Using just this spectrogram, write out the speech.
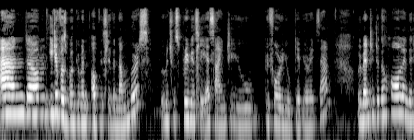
and um, each of us were given obviously the numbers which was previously assigned to you before you gave your exam. We went into the hall and they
